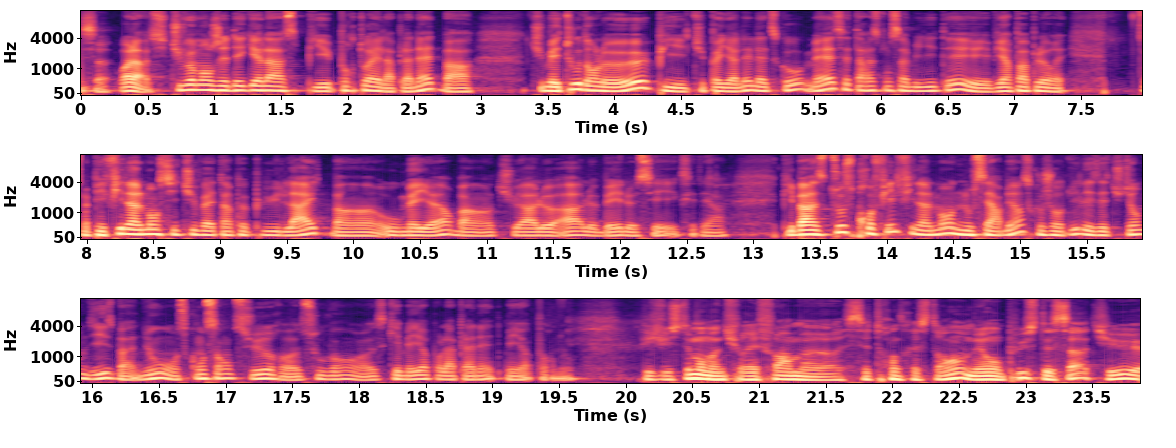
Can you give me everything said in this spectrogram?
ça. Voilà, si tu veux manger dégueulasse, puis pour toi et la planète, bah, tu mets tout dans le E, puis tu peux y aller, let's go. Mais c'est ta responsabilité et viens pas pleurer. Et puis finalement, si tu veux être un peu plus light ben, ou meilleur, ben, tu as le A, le B, le C, etc. Puis ben, tout ce profil finalement nous sert bien parce qu'aujourd'hui, les étudiants me disent bah, nous, on se concentre sur euh, souvent euh, ce qui est meilleur pour la planète, meilleur pour nous. Puis justement, ben, tu réformes euh, ces 30 restaurants, mais en plus de ça, tu,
